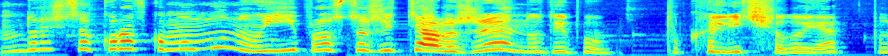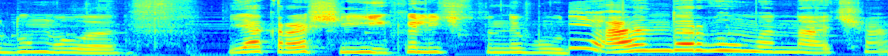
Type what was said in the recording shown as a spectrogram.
Ну, до речі, це коровка Мамуну, її просто життя вже, ну, типу, покалічило. Я подумала, я краще її калічити не буду. Ні, Ендервумен наче.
